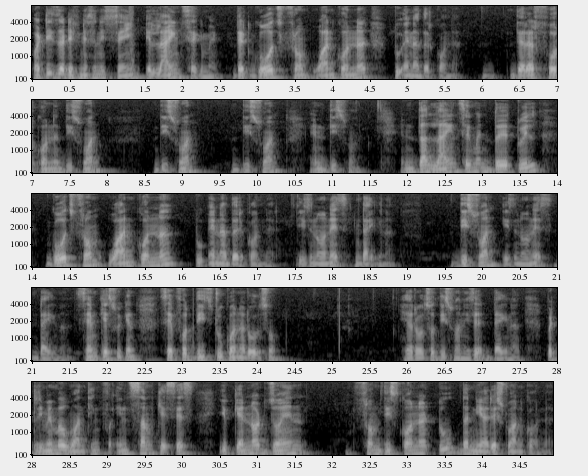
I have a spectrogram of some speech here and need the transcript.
What is the definition is saying? A line segment that goes from one corner to another corner. There are four corners this one this one this one and this one. And the line segment that will goes from one corner to another corner is known as diagonal. This one is known as diagonal. Same case we can say for these two corner also. Here also this one is a diagonal. But remember one thing for in some cases you cannot join from this corner to the nearest one corner.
